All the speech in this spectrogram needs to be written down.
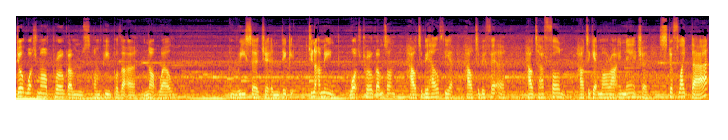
don't watch more programs on people that are not well and research it and dig it. Do you know what I mean? Watch programs on how to be healthier, how to be fitter, how to have fun, how to get more out in nature, stuff like that.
